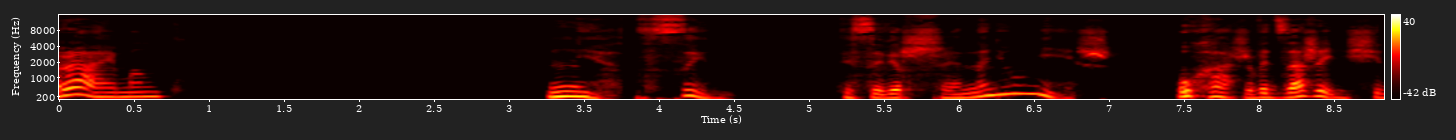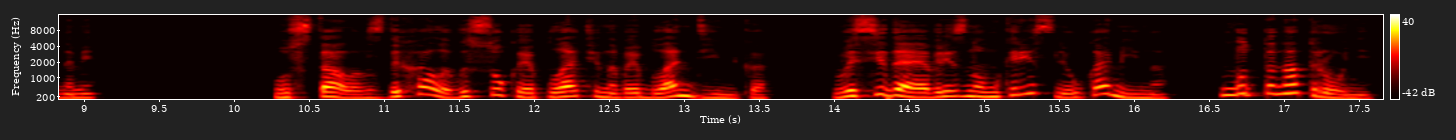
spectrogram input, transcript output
Раймонд. Нет, сын, ты совершенно не умеешь ухаживать за женщинами. Устало вздыхала высокая платиновая блондинка, восседая в резном кресле у камина, будто на троне.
